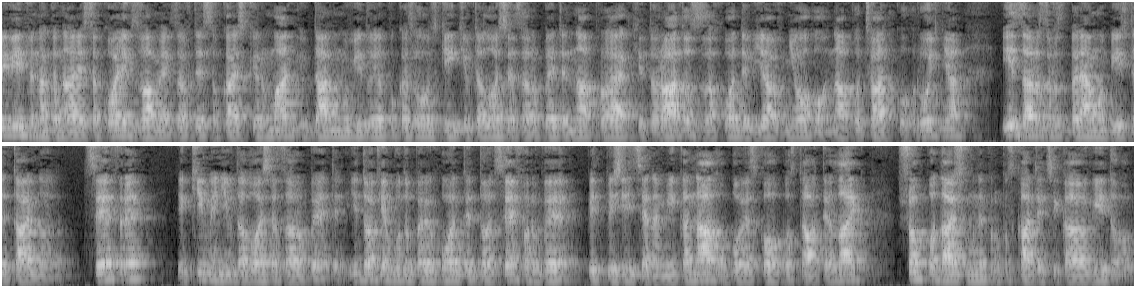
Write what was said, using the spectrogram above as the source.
привіт! Ви на каналі Соколік. З вами, як завжди, Сокальський Роман. І в даному відео я покажу вам, скільки вдалося заробити на проекті Дорадос. Заходив я в нього на початку грудня. І зараз розберемо більш детально цифри, які мені вдалося заробити. І доки я буду переходити до цифр, ви підпишіться на мій канал, обов'язково поставте лайк, щоб подальшому не пропускати цікаве відео.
